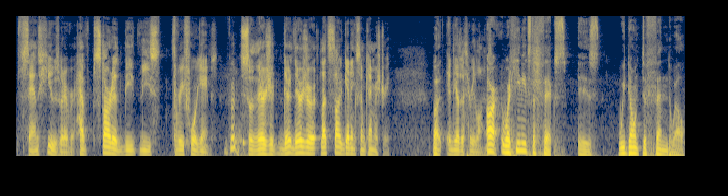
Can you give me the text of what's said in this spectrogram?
Sans Hughes, whatever, have started the these three four games. Good, So there's your there there's your. Let's start getting some chemistry but in the other three lines. All right, what he needs to fix is we don't defend well.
